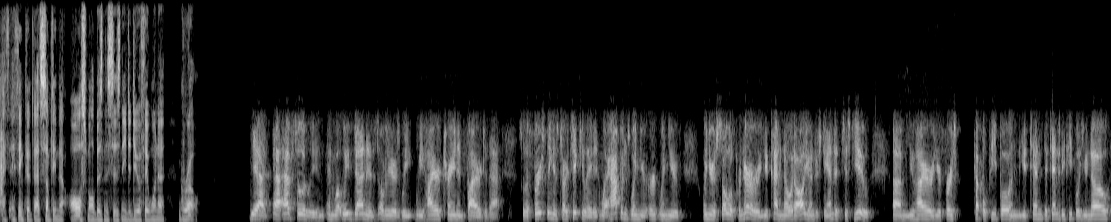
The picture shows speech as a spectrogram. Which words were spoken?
I, th- I, think that that's something that all small businesses need to do if they want to grow. Yeah, absolutely. And, and what we've done is over the years we we hire, train, and fire to that. So the first thing is to articulate it. And what happens when you're when you when you're a solopreneur, you kind of know it all. You understand it. It's just you. Um, you hire your first couple people, and you tend they tend to be people you know,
